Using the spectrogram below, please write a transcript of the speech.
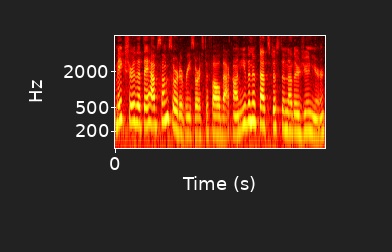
make sure that they have some sort of resource to fall back on, even if that's just another junior.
